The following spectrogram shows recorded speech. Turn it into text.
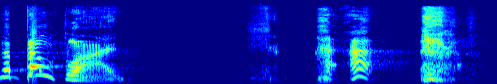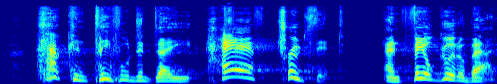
They're both lying. I, how can people today half truth it and feel good about it?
